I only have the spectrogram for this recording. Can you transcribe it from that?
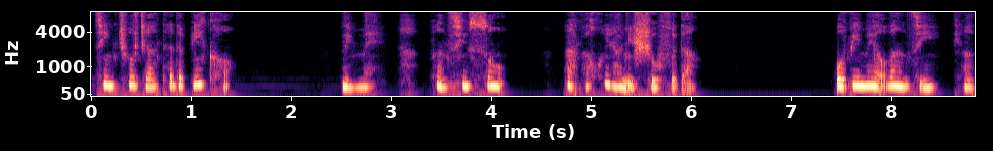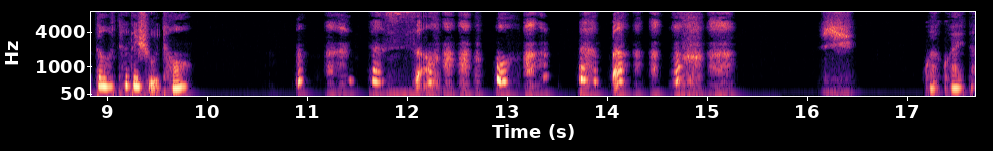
进出着他的鼻口。林妹，放轻松，爸爸会让你舒服的。我并没有忘记挑逗他的乳头。大嫂，我爸爸，嘘，乖乖的，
